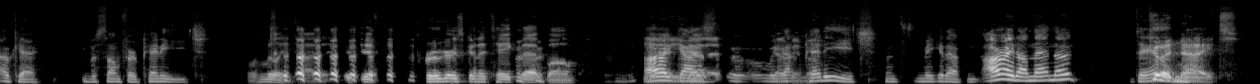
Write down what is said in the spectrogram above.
Okay, but some for a penny each. One million, Todd. if, if Kruger's going to take that bump, All right, guys, gotta- uh, we gotta got penny each. Let's make it happen. All right, on that note, Dan, Good night.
